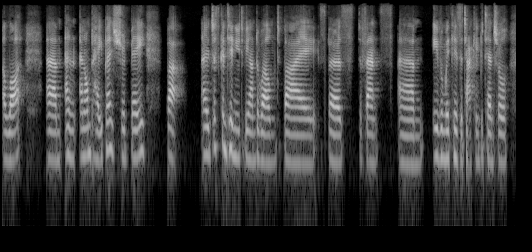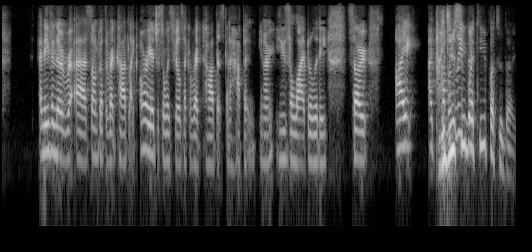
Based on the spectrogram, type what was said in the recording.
a lot, um, and and on paper should be, but I just continue to be underwhelmed by Spurs' defence, um, even with his attacking potential and even though uh, Son got the red card, like Aurier just always feels like a red card that's going to happen. You know, he's a liability. So I, I probably did you see would... their keeper today?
